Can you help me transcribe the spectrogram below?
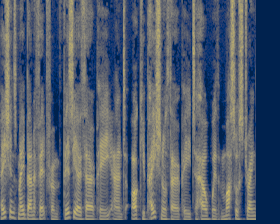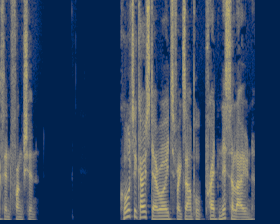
Patients may benefit from physiotherapy and occupational therapy to help with muscle strength and function. Corticosteroids, for example prednisolone,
